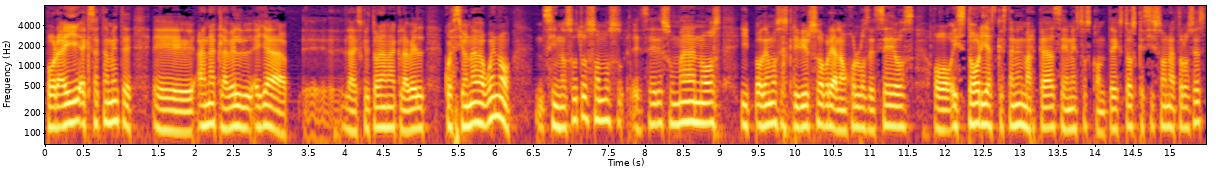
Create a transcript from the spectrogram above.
Por ahí, exactamente, eh, Ana Clavel, ella eh, la escritora Ana Clavel cuestionaba, bueno, si nosotros somos eh, seres humanos y podemos escribir sobre a lo mejor los deseos o historias que están enmarcadas en estos contextos que sí son atroces,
